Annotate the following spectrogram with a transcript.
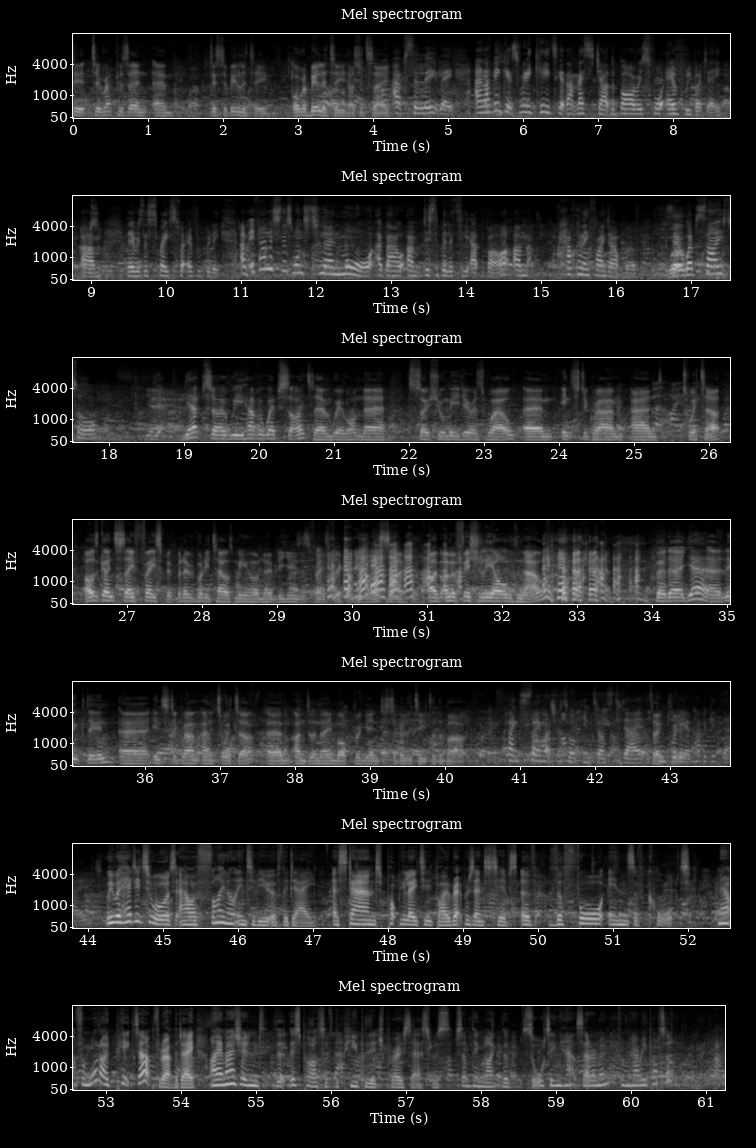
to, to represent um, disability. or ability, I should say. Absolutely. And I think it's really key to get that message out. The bar is for everybody. Um, there is a space for everybody. Um, if our listeners wanted to learn more about um, disability at the bar, um, how can they find out more? Is Well- there a website or? Yep, so we have a website. Um, we're on uh, social media as well um, Instagram and Twitter. I was going to say Facebook, but everybody tells me, oh, nobody uses Facebook anymore, so I'm, I'm officially old now. but uh, yeah, uh, LinkedIn, uh, Instagram, and Twitter um, under the name of Bringing Disability to the Bar. Thanks so much for talking to us today. It's Thank been you. brilliant. Have a good day. We were headed towards our final interview of the day, a stand populated by representatives of the four Inns of Court. Now, from what I'd picked up throughout the day, I imagined that this part of the pupillage process was something like the sorting hat ceremony from Harry Potter.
